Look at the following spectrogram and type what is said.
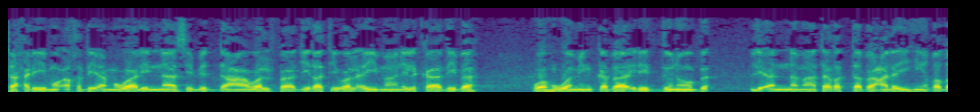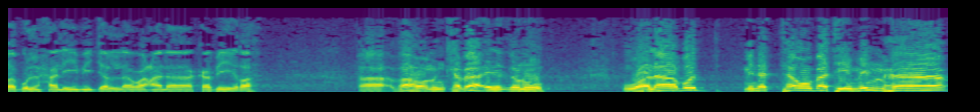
تحريم أخذ أموال الناس بالدعاوى الفاجرة والأيمان الكاذبة وهو من كبائر الذنوب لأن ما ترتب عليه غضب الحليم جل وعلا كبيرة. فهو من كبائر الذنوب. ولا بد من التوبة منها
